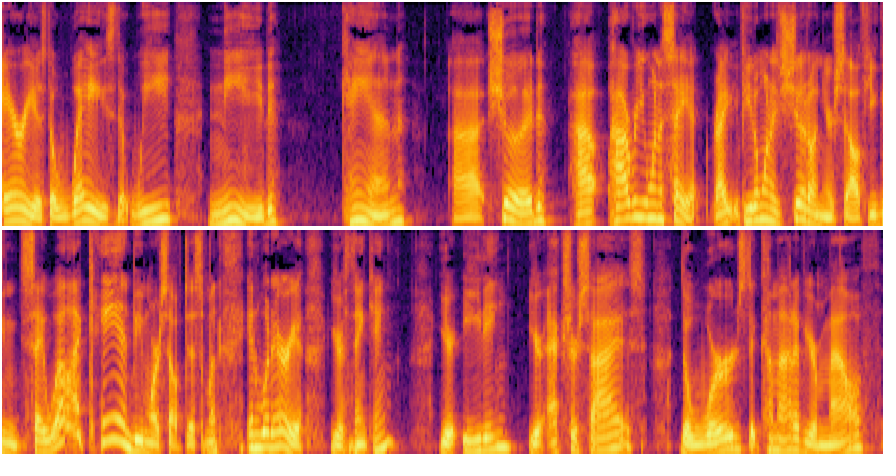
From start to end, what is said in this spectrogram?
areas, the ways that we need, can, uh, should, how, however you want to say it, right? If you don't want to should on yourself, you can say, well, I can be more self disciplined. In what area? Your thinking, your eating, your exercise, the words that come out of your mouth,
